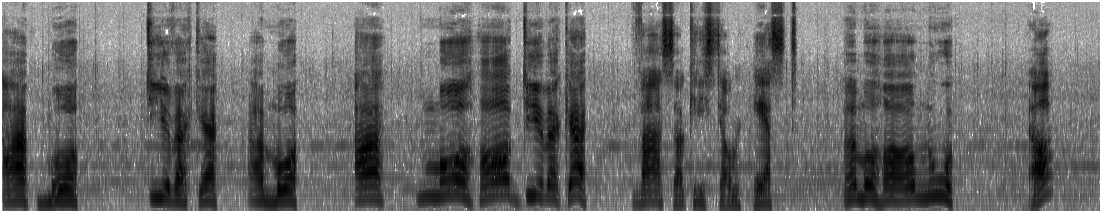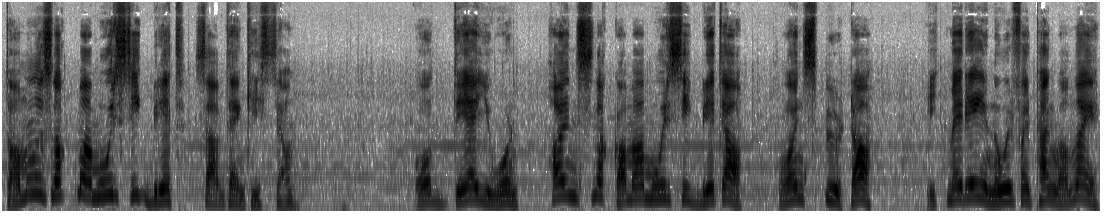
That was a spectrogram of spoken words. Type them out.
Jeg må dyvekke. Jeg må Jeg må ha dyvekke! hvesa Kristian hest. Jeg må ha han nå. Ja, da må du snakke med mor Sigbrit, sa de til en Kristian. Og det gjorde han. Han snakka med mor Sigbrit, ja, og han spurte henne. Ikke med rene ord for pengene, nei.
